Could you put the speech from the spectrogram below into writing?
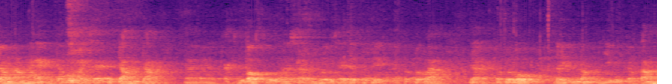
trong năm 2017 sẽ 100% thủ tục của sở công thương sẽ được thực hiện ở cấp độ 3 và cấp độ 4 đây cũng là một nhiệm vụ trọng tâm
